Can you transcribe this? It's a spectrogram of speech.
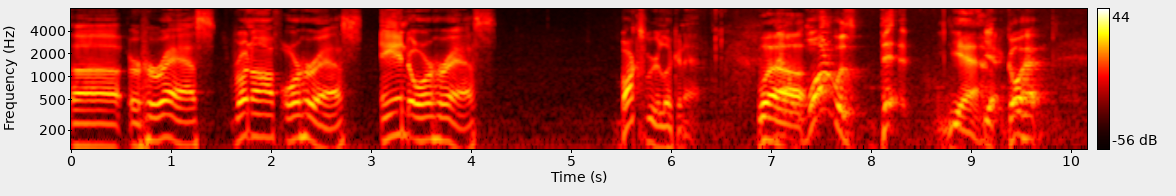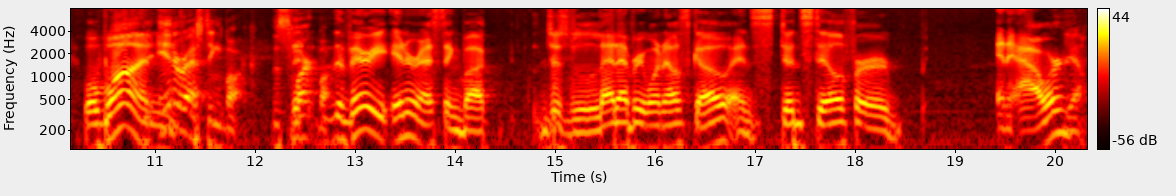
uh, or harass, run off or harass, and or harass bucks we were looking at. well, now, one was thi- yeah. yeah. Go ahead. Well, one The interesting buck, the smart the, buck. the very interesting buck just let everyone else go and stood still for an hour. yeah.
